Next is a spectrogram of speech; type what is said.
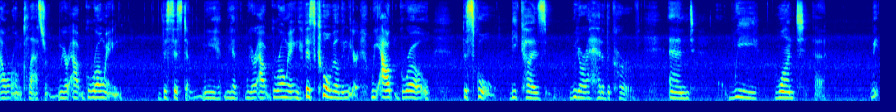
our own classroom. We are outgrowing the system. We we have we are outgrowing the school building leader. We outgrow the school because we are ahead of the curve, and we want uh, we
